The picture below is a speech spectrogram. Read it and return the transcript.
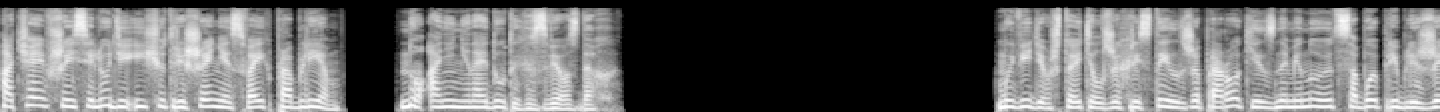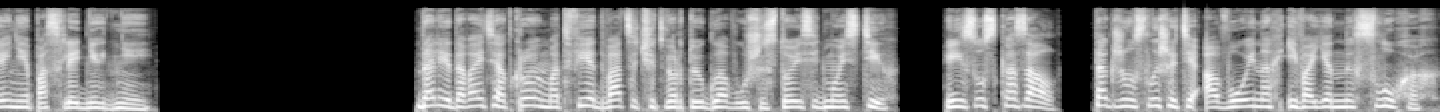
отчаявшиеся люди ищут решение своих проблем, но они не найдут их в звездах. Мы видим, что эти лжехристы и лжепророки знаменуют собой приближение последних дней. Далее давайте откроем Матфея 24 главу, 6 и 7 стих. Иисус сказал, «Также услышите о войнах и военных слухах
